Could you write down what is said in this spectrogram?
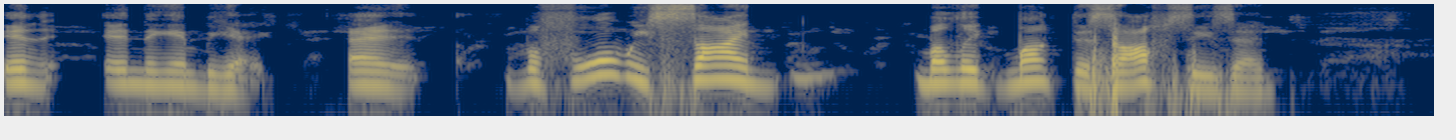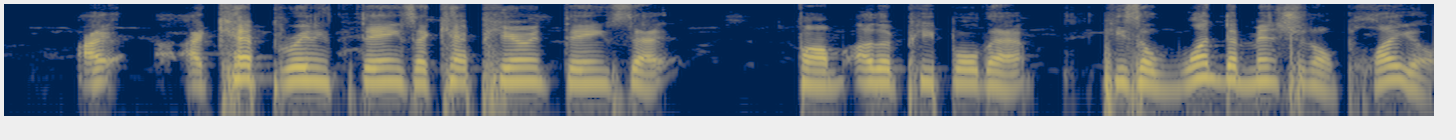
in in the NBA, and before we signed Malik Monk this offseason, I I kept reading things, I kept hearing things that from other people that he's a one-dimensional player.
